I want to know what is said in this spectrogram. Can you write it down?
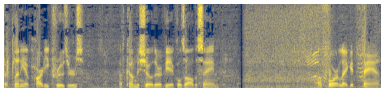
but plenty of hardy cruisers have come to show their vehicles all the same. A four-legged fan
